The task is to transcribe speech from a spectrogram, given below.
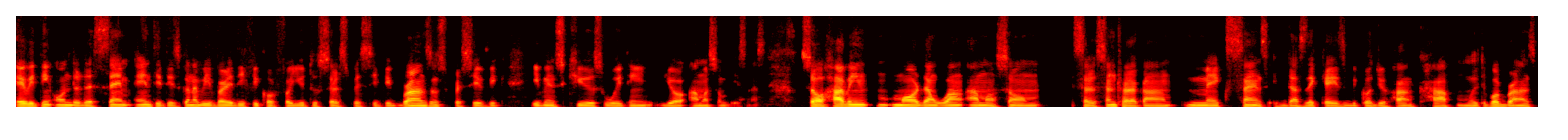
everything under the same entity, it's going to be very difficult for you to sell specific brands and specific even SKUs within your Amazon business. So having more than one Amazon Seller Central account makes sense if that's the case because you can have multiple brands,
